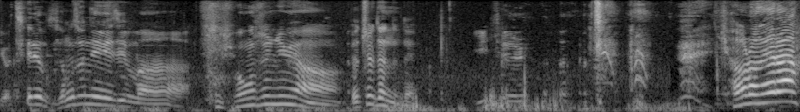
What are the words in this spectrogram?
여친은 형수님이지 마. 형수님이야. 며칠 됐는데? 이틀. 결혼해라.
